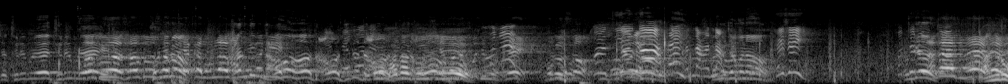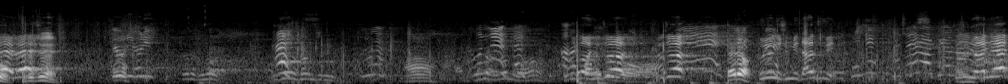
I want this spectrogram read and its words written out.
자, 드리블해, 드리블해. 서구 서구 서구 약간 올라오고. 대건이. 나와, 나와, 네가 나와. 받아줘야지. 네 거기 있어. 간다 간다. 잠깐만. 대세이. 연결. 나가야지 왜? 안으로. 왜, 왜, 왜? 그렇지. 우리 우리. 이거 효준 효준. 때려. 도영이 준비 나가 준비. 효준이 와야 돼.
